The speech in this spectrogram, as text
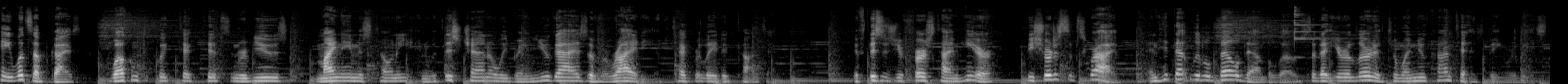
Hey, what's up, guys? Welcome to Quik Tech Tips and Reviews. My name is Tony, and with this channel, we bring you guys a variety of tech related content. If this is your first time here, be sure to subscribe and hit that little bell down below so that you're alerted to when new content is being released.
